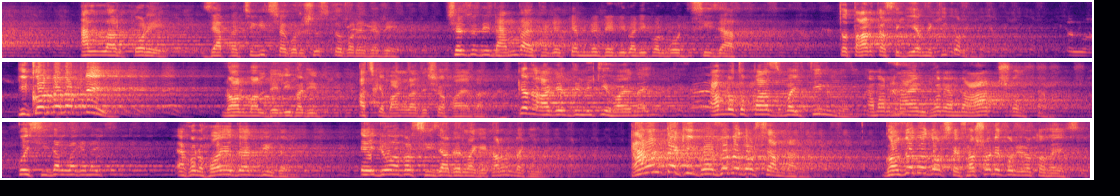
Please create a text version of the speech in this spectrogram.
আল্লাহর পরে যে আপনার চিকিৎসা করে, সুস্থ করে দেবে সে যদি দান্দায় থাকে, কেমনে ডেলিভারি করব? সিজার তো তার কাছে গিয়ে আপনি কি করবেন? কি করবেন আপনি? নর্মাল ডেলিভারি আজকে বাংলাদেশে হয় না। কেন আগের দিনে কি হয় নাই? আমরা তো পাঁচ বাই তিন বোন। আমার মায়ের ঘরে আমরা আট সন্তান। কই সিজার লাগে নাই? এখন হয় দু এক দুইজন এইটাও আবার সিজারের লাগে, কারণটা কি? কারণটা কি? গজবে ধরছে আমরা গজবে ধরছে, ফ্যাশনে পরিণত হয়েছে।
